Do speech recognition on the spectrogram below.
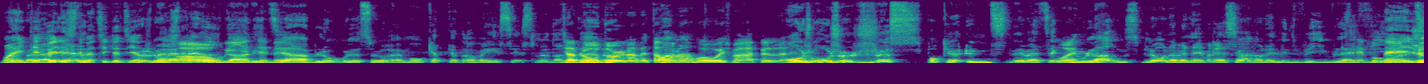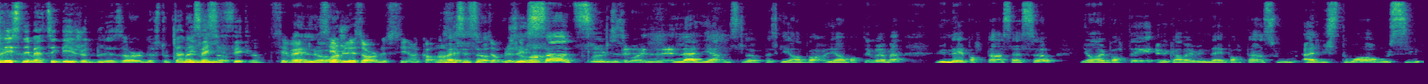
Ouais, il était belle les cinématiques de Moi, je Diablo. Ah oui, dans elle les était belle. Diablo là, sur euh, mon 486. Là, dans le Diablo temps, là. 2, là, mettons, Ouais. là? Ouais, ouais, je me rappelle. On joue au jeu juste pour qu'une cinématique Ouais. nous lance. Puis là, on avait l'impression, mon ami, de vivre la vie. beau. Ben, juste les cinématiques des jeux de Blizzard, c'est tout le temps Ben, des c'est ça. magnifiques. Là. C'est vrai. Ben là- c'est Blizzard aussi, encore. Ouais, c'est ça. Blizzard, Blizzard. J'ai senti l'alliance, là, parce qu'ils ont, appor- ils ont apporté vraiment une importance à ça. Ils ont apporté euh, quand même une importance à l'histoire aussi.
